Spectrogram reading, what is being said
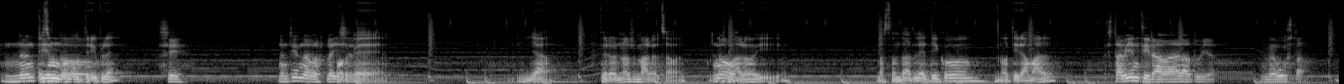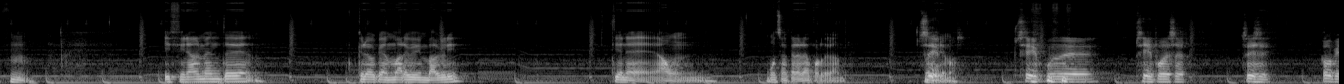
No es entiendo. un poco triple Sí. No entiendo los Blazers. porque ya, pero no es malo, chaval. No, No. es malo y bastante atlético, no tira mal. Está bien tirada, eh, la tuya. Me gusta. Hmm. Y finalmente, creo que Marvin Bagley tiene aún mucha carrera por delante. Sí. Sí, puede. sí, puede ser. Sí, sí. Ok.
